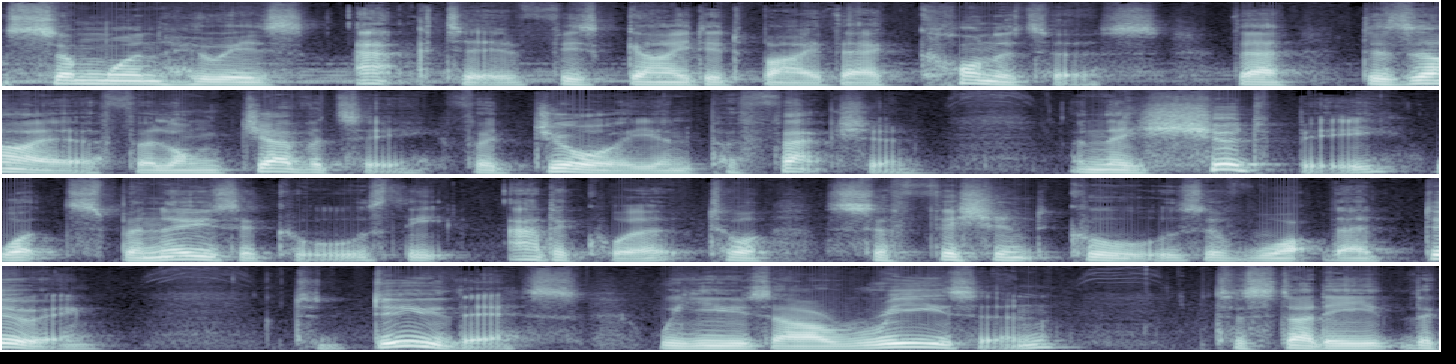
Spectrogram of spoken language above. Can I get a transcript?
Someone who is active is guided by their conatus, their desire for longevity, for joy and perfection, and they should be what Spinoza calls the adequate or sufficient cause of what they're doing. To do this, we use our reason to study the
